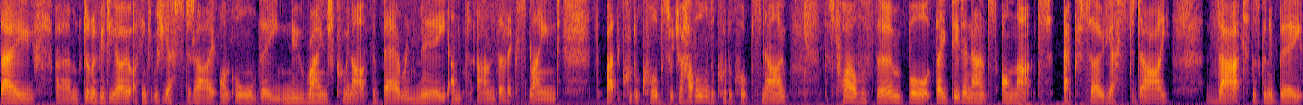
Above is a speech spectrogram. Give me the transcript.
They've um, done a video, I think it was yesterday, on all the new range coming out of the Bear and Me and, and that explained about the Cuddle Cubs, which I have all the Cuddle Cubs now. There's 12 of them, but they did announce on that episode yesterday that there's going to be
